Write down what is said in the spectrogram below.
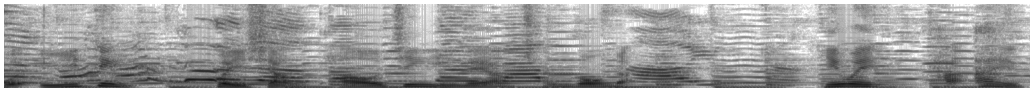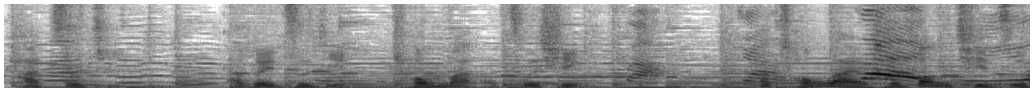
我一定会像陶晶莹那样成功的，因为她爱她自己，她对自己充满了自信，她从来不放弃自己，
